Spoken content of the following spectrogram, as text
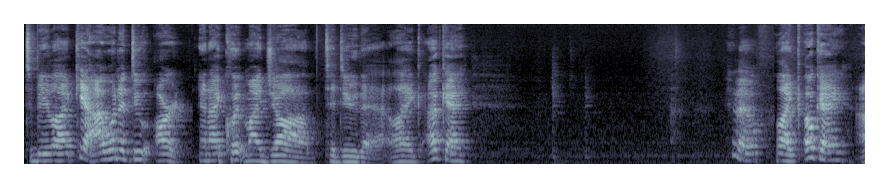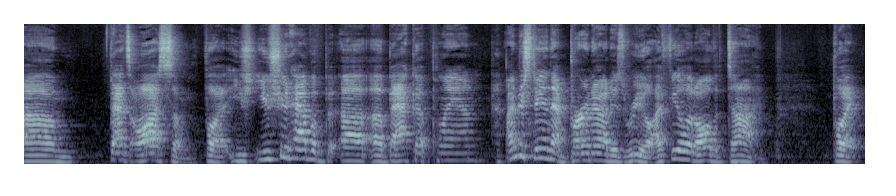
to be like, yeah, I want to do art and I quit my job to do that. Like, okay. Hello. Like, okay, um, that's awesome, but you, you should have a, a backup plan. I understand that burnout is real. I feel it all the time. But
